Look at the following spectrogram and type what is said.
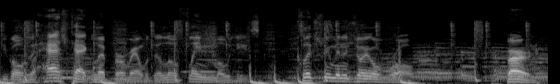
You go to hashtag Let Burn Rant with the little flame emojis. Click, stream, and enjoy overall. Burn.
